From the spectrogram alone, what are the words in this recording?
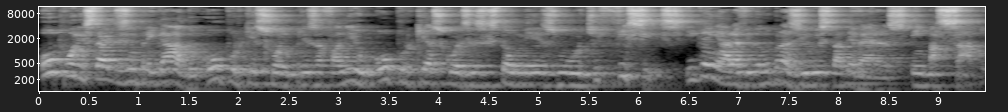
Ou por estar desempregado, ou porque sua empresa faliu, ou porque as coisas estão mesmo difíceis e ganhar a vida no Brasil está deveras embaçado.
